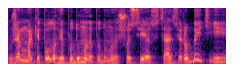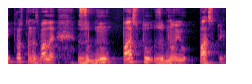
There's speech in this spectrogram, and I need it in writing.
вже маркетологи подумали, подумали, що з цією асоціацією робить, і просто назвали зубну пасту зубною пастою.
